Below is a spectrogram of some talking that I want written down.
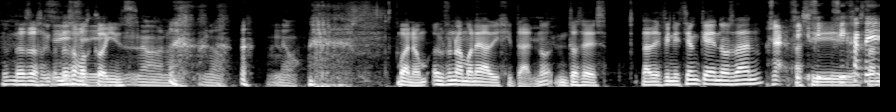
no, somos coins no no no no bueno es una moneda digital no entonces la definición que nos dan o sea fíjate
